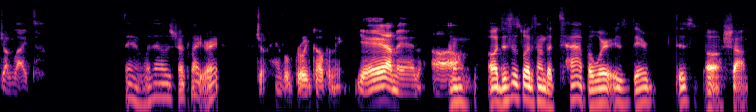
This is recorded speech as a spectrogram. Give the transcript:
Jug light. Damn, what the hell is jug light, right? Jug Handle Brewing Company. Yeah, man. Um, oh, this is what's on the tap, but where is their this oh shop?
